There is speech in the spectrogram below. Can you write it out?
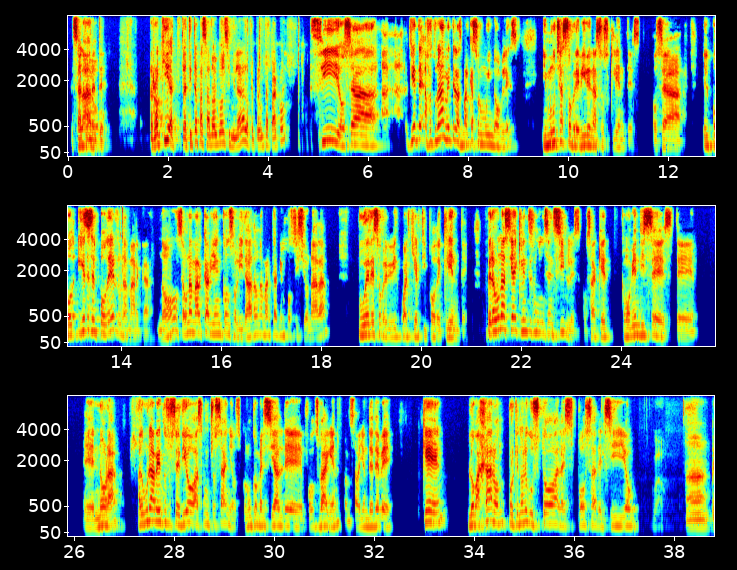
Exactamente. Rocky, ¿a, ti te ha pasado algo similar a lo que pregunta Paco? Sí, o sea, fíjate, afortunadamente las marcas son muy nobles y muchas sobreviven a sus clientes. O sea, el y ese es el poder de una marca, ¿no? O sea, una marca bien consolidada, una marca bien posicionada, puede sobrevivir cualquier tipo de cliente. Pero aún así hay clientes muy insensibles. O sea, que, como bien dice este, eh, Nora, alguna vez nos sucedió hace muchos años con un comercial de Volkswagen, cuando estaba yo en DDB, que lo bajaron porque no le gustó a la esposa del CEO. Wow. Ah, ok.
